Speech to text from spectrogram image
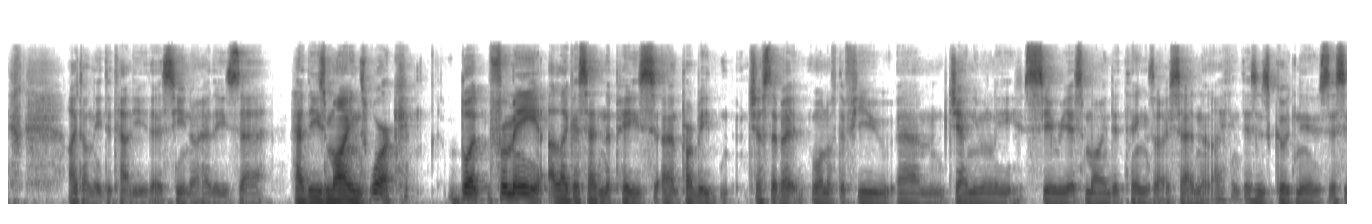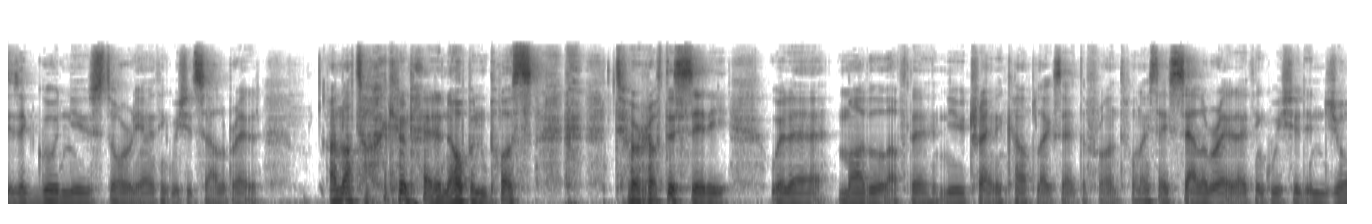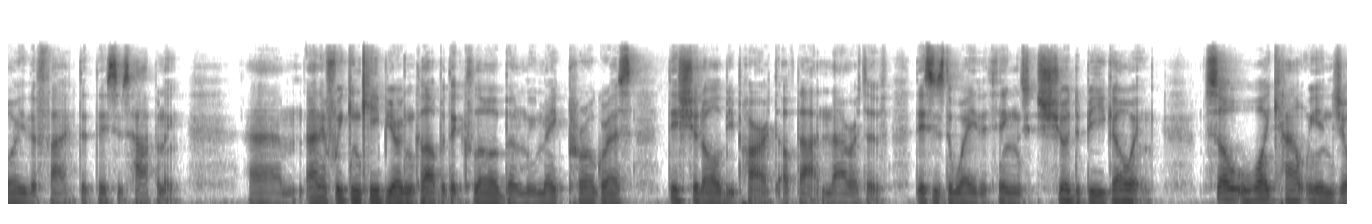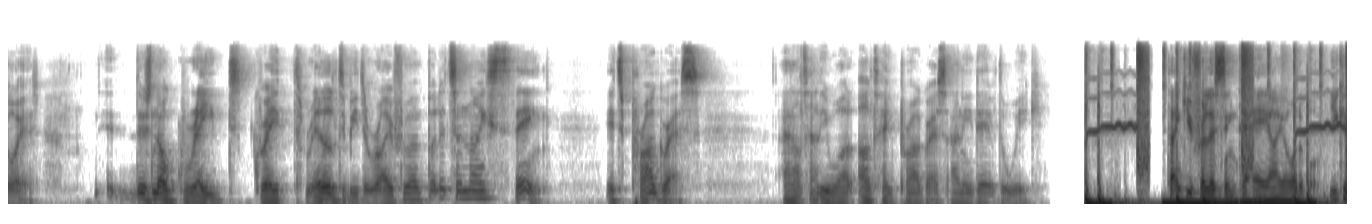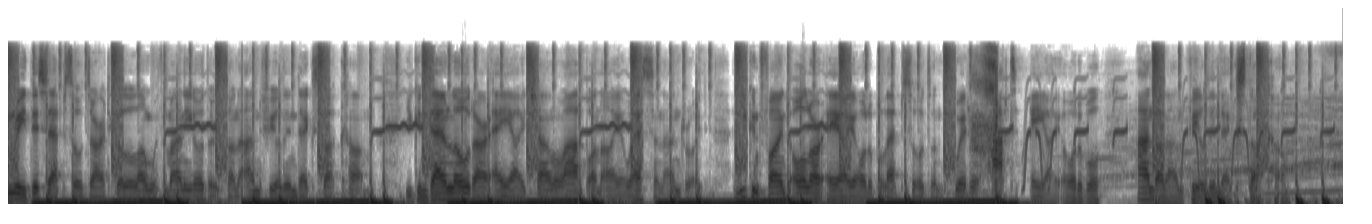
I don't need to tell you this. You know how these uh, how these minds work but for me, like I said in the piece, uh, probably just about one of the few um, genuinely serious minded things I said. And I think this is good news. This is a good news story, and I think we should celebrate it. I'm not talking about an open bus tour of the city with a model of the new training complex out the front. When I say celebrate, I think we should enjoy the fact that this is happening. Um, and if we can keep Jurgen Klopp at the club and we make progress, this should all be part of that narrative. This is the way that things should be going. So why can't we enjoy it? There's no great, great thrill to be derived from it, but it's a nice thing. It's progress. And I'll tell you what, I'll take progress any day of the week. Thank you for listening to AI Audible. You can read this episode's article along with many others on AnfieldIndex.com. You can download our AI channel app on iOS and Android. And you can find all our AI Audible episodes on Twitter at AI Audible and on AnfieldIndex.com.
